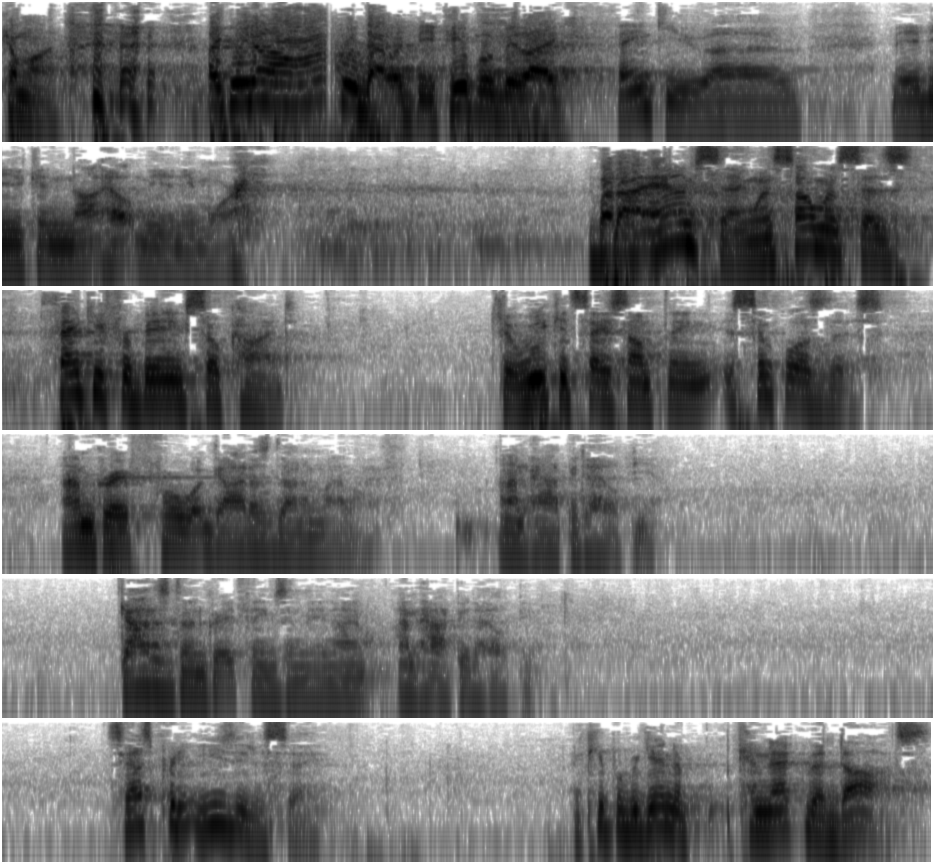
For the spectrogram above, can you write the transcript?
Come on. like, we know how awkward that would be. People would be like, thank you. Uh, maybe you can not help me anymore. but I am saying when someone says, thank you for being so kind, that we could say something as simple as this. I'm grateful for what God has done in my life, and I'm happy to help you. God has done great things in me, and I'm, I'm happy to help you. See, that's pretty easy to say. And people begin to connect the dots.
